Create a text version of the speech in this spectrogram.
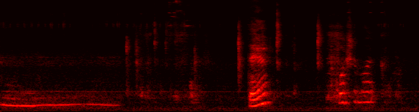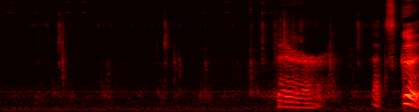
Hmm. There? Question mark? There. That's good.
